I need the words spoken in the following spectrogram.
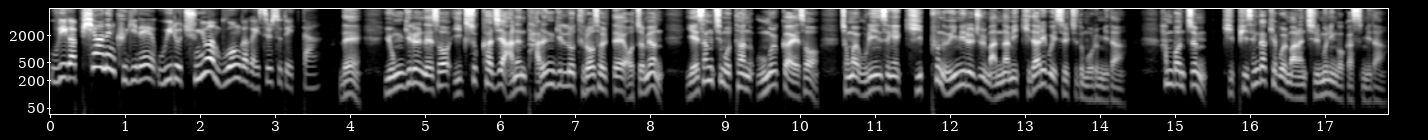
우리가 피하는 그 길에 오히려 중요한 무언가가 있을 수도 있다. 네, 용기를 내서 익숙하지 않은 다른 길로 들어설 때 어쩌면 예상치 못한 우물가에서 정말 우리 인생에 깊은 의미를 줄 만남이 기다리고 있을지도 모릅니다. 한 번쯤 깊이 생각해 볼 만한 질문인 것 같습니다.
